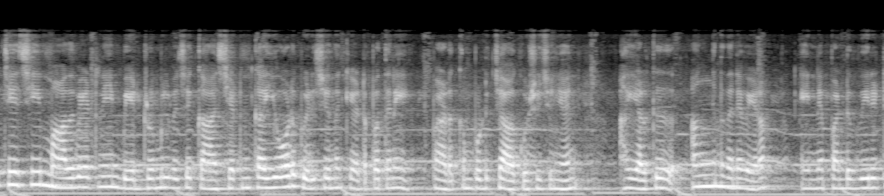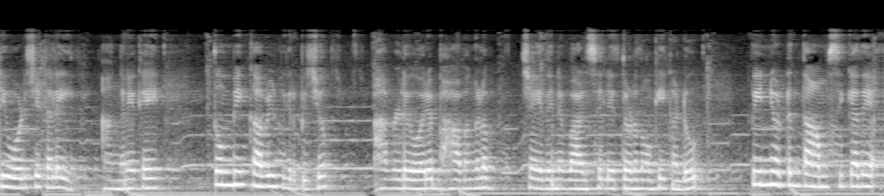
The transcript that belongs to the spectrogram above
ചേച്ചിയും മാധവേട്ടനെയും ബെഡ്റൂമിൽ വെച്ച് കാശിയേട്ടൻ കയ്യോടെ പിടിച്ചെന്ന് കേട്ടപ്പോൾ തന്നെ പടക്കം പൊടിച്ച് ആഘോഷിച്ചു ഞാൻ. അയാൾക്ക് അങ്ങനെ തന്നെ വേണം. എന്നെ പണ്ട് വിരട്ടി ഓടിച്ചിട്ടല്ലേ? അങ്ങനെയൊക്കെ തുമ്പി കവിൾ വീർപ്പിച്ചു. അവളുടെ ഓരോ ഭാവങ്ങളും ചൈതന്യ വാത്സല്യത്തോടെ നോക്കി കണ്ടു. പിന്നൊട്ടും താമസിക്കാതെ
